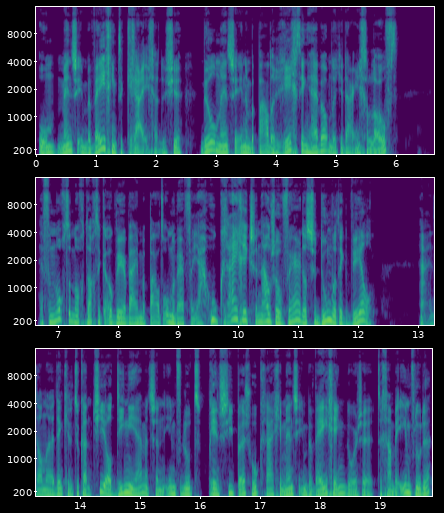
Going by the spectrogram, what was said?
om mensen in beweging te krijgen. Dus je wil mensen in een bepaalde richting hebben, omdat je daarin gelooft. En vanochtend nog dacht ik ook weer bij een bepaald onderwerp van ja, hoe krijg ik ze nou zover dat ze doen wat ik wil? Ja, en dan uh, denk je natuurlijk aan Cialdini hè, met zijn invloedprincipes. Hoe krijg je mensen in beweging door ze te gaan beïnvloeden?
